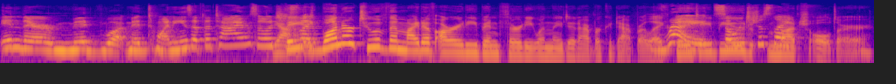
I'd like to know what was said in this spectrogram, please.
in their mid what mid twenties at the time. So it's They, just like one or two of them might have already been 30 when they did Abracadabra. Like Right, they so debuted it's just like- much older.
